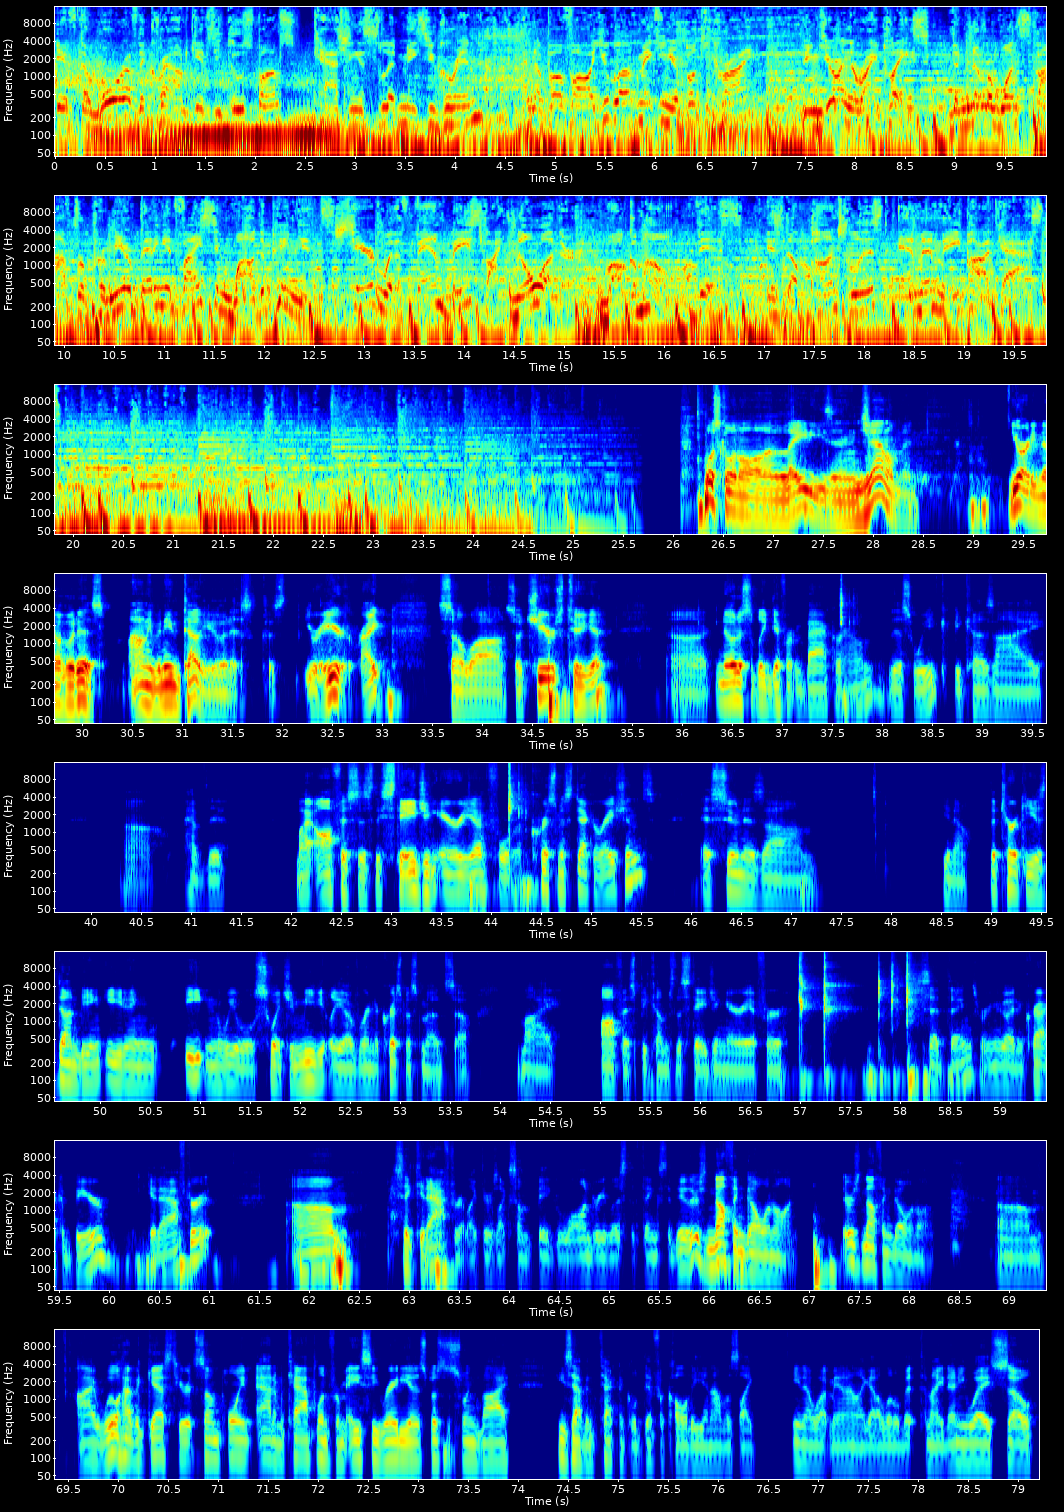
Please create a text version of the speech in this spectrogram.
If the roar of the crowd gives you goosebumps, catching a slip makes you grin, and above all, you love making your bookie cry, then you're in the right place. The number one spot for premier betting advice and wild opinions, shared with a fan base like no other. Welcome home. This is the Punch List MMA Podcast. What's going on, ladies and gentlemen? You already know who it is. I don't even need to tell you who it is because you're here, right? So, uh, so cheers to you. Uh, noticeably different background this week because I uh, have the my office is the staging area for Christmas decorations. As soon as um, you know the turkey is done being eating eaten, we will switch immediately over into Christmas mode. So my office becomes the staging area for said things. We're gonna go ahead and crack a beer, get after it. Um, I say get after it like there's like some big laundry list of things to do. There's nothing going on. There's nothing going on. Um, I will have a guest here at some point. Adam Kaplan from AC Radio is supposed to swing by. He's having technical difficulty, and I was like, you know what, man, I only got a little bit tonight anyway. So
